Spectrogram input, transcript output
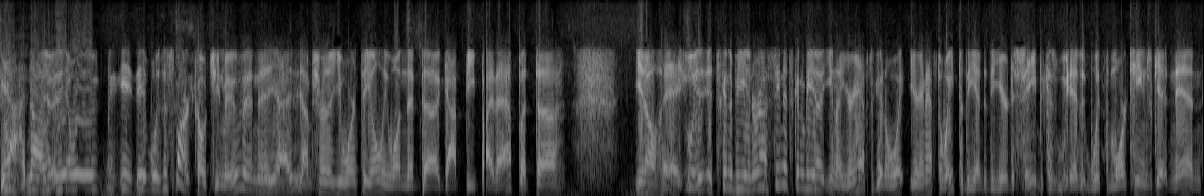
yeah, no, it, it, it, was a smart coaching move, and uh, yeah, I'm sure that you weren't the only one that uh, got beat by that, but. You know, it, it's going to be interesting. It's going to be a, you know, you're going to have to wait. You're going to have to wait to the end of the year to see because it, with more teams getting in,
